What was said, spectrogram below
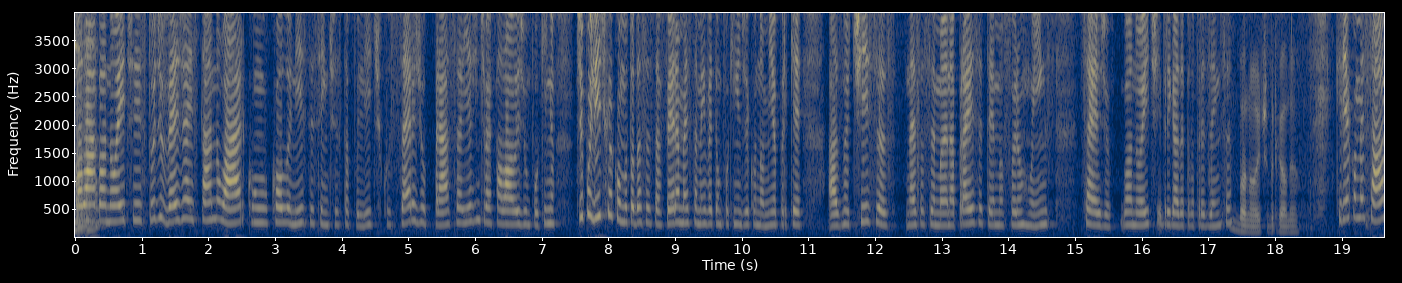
Olá, boa noite. Estúdio Veja está no ar com o colunista e cientista político Sérgio Praça e a gente vai falar hoje um pouquinho de política, como toda sexta-feira, mas também vai ter um pouquinho de economia, porque as notícias nessa semana para esse tema foram ruins. Sérgio, boa noite e obrigada pela presença. Boa noite, obrigado. Queria começar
